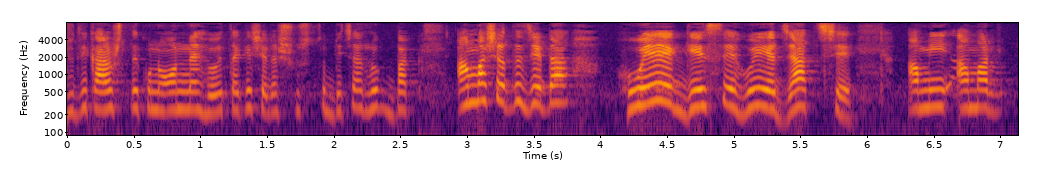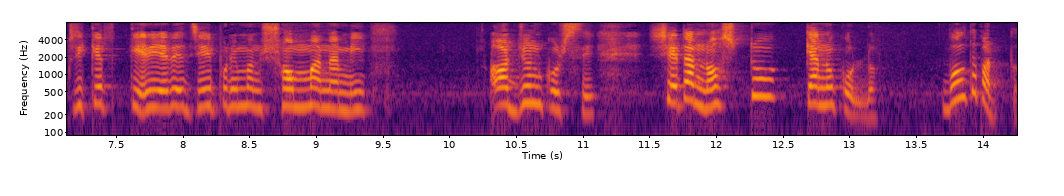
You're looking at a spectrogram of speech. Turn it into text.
যদি কারোর সাথে কোনো অন্যায় হয়ে থাকে, সেটা সুস্থ বিচার হোক বাট আমার সাথে যেটা হয়ে গেছে, হয়ে যাচ্ছে, আমি আমার ক্রিকেট কেরিয়ারে যে পরিমাণ সম্মান আমি অর্জন করছি, সেটা নষ্ট কেন করল? বলতে পারতো?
